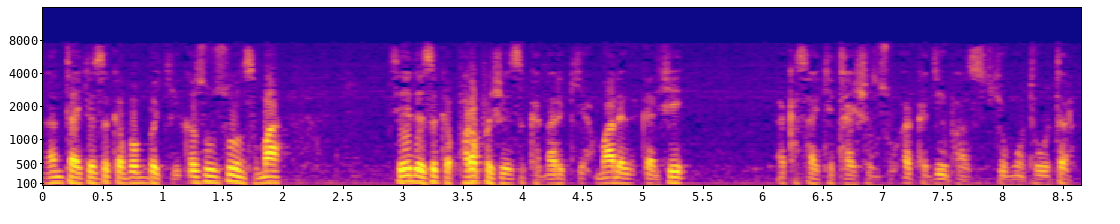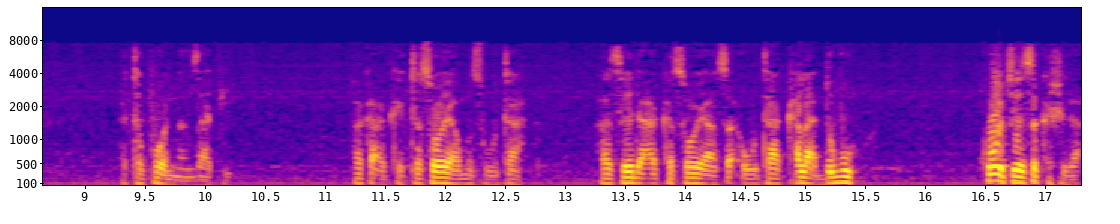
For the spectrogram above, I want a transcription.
Nan take suka babbake kasusuwan su ma sai da suka farfashe suka narke amma daga ƙarshe aka sake tashin su aka jefa su cikin wata wutar da tafi wannan zafi. Haka aka ta soya musu wuta har sai da aka soya su a wuta kala dubu. Kowace suka shiga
